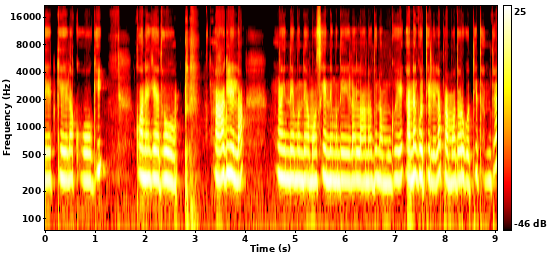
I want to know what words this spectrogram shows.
ಡೇಟ್ ಕೇಳೋಕ್ಕೆ ಹೋಗಿ ಕೊನೆಗೆ ಅದು ಆಗಲಿಲ್ಲ. ಹಿಂದೆ ಮುಂದೆ ಅಮಾವಾಸ್ಯೆ, ಹಿಂದೆ ಮುಂದೆ ಹೇಳಲ್ಲ ಅನ್ನೋದು ನಮಗೂ, ನನಗೆ ಗೊತ್ತಿರಲಿಲ್ಲ ಪ್ರಮೋದ್ ಅವ್ರಿಗೆ ಗೊತ್ತಿತ್ತಂತೆ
